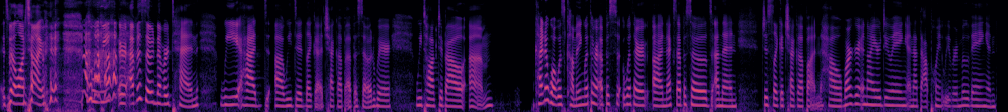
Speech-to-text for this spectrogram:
it's been a long time. week, or episode number 10, we had, uh, we did like a checkup episode where we talked about, um, kind of what was coming with our episode with our uh, next episodes and then just like a checkup on how Margaret and I are doing and at that point we were moving and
